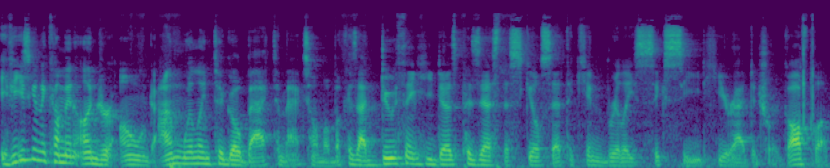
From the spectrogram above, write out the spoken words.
if he's going to come in under owned, I'm willing to go back to Max Homa because I do think he does possess the skill set that can really succeed here at Detroit Golf Club.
